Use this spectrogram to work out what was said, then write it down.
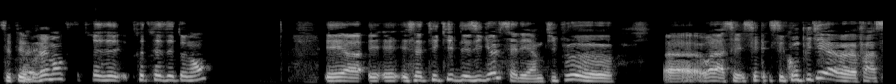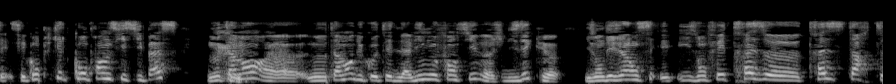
c'était vraiment très, très, très, très étonnant. Et, euh, et, et, cette équipe des Eagles, elle est un petit peu, euh, euh, voilà, c'est compliqué. Euh, enfin, c'est compliqué de comprendre ce qui s'y passe, notamment, euh, notamment du côté de la ligne offensive. Je disais que ils ont déjà lancé, ils ont fait 13, 13 start,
